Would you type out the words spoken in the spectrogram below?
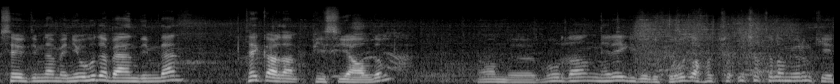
sevdiğimden ve Nioh'u da beğendiğimden tekrardan PC'ye aldım. Tamamdır. Buradan nereye gidiyorduk? Yolu da hiç hatırlamıyorum ki.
